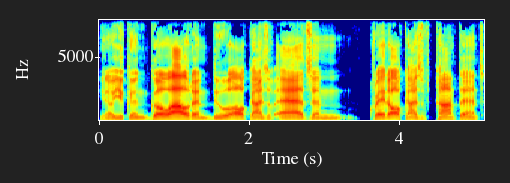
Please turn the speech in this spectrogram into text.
you know you can go out and do all kinds of ads and create all kinds of content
